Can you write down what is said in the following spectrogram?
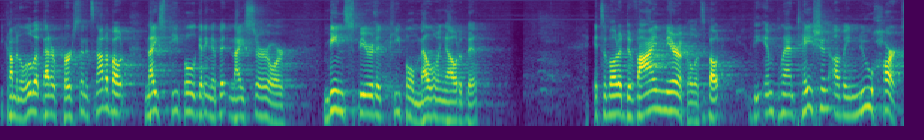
becoming a little bit better person. It's not about nice people getting a bit nicer or mean-spirited people mellowing out a bit. It's about a divine miracle. It's about the implantation of a new heart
